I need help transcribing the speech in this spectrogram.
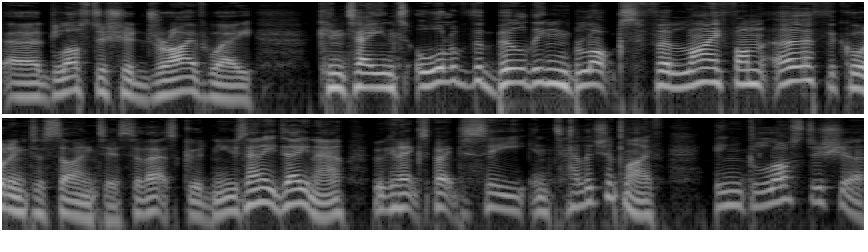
uh, Gloucestershire driveway, contains all of the building blocks for life on Earth, according to scientists. So that's good news. Any day now, we can expect to see intelligent life in Gloucestershire.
